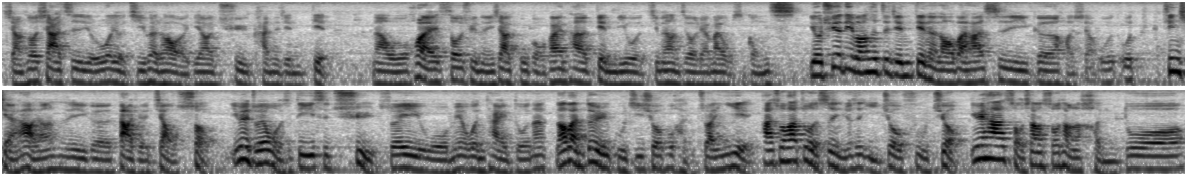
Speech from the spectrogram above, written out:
想说，下次如果有机会的话，我一定要去看这间店。那我后来搜寻了一下 Google，我发现他的店离我基本上只有两百五十公尺。有趣的地方是，这间店的老板他是一个好像我我听起来他好像是一个大学教授。因为昨天我是第一次去，所以我没有问太多。那老板对于古迹修复很专业，他说他做的事情就是以旧复旧，因为他手上收藏了很多。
